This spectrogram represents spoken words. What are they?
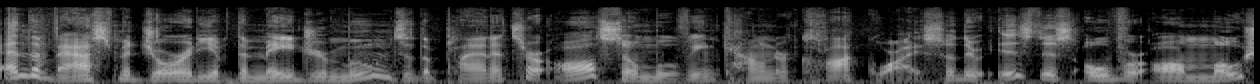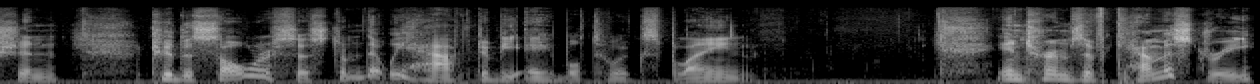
And the vast majority of the major moons of the planets are also moving counterclockwise. So there is this overall motion to the solar system that we have to be able to explain. In terms of chemistry,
